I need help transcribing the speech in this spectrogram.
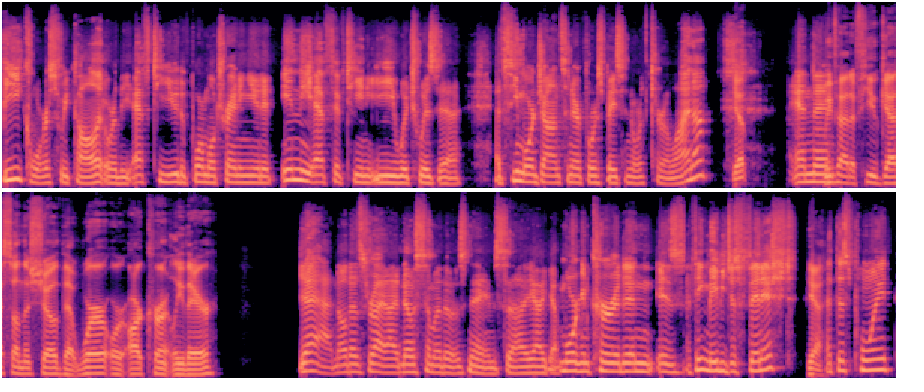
B course, we call it, or the FTU, the formal training unit in the F-15E, which was uh, at Seymour Johnson Air Force Base in North Carolina. Yep. And then we've had a few guests on the show that were or are currently there. Yeah, no, that's right. I know some of those names. Uh, yeah, I got Morgan Curridon is, I think, maybe just finished. Yeah. At this point,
